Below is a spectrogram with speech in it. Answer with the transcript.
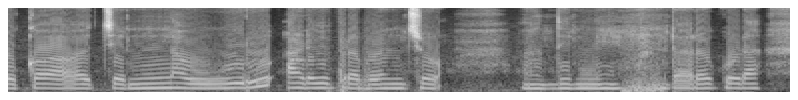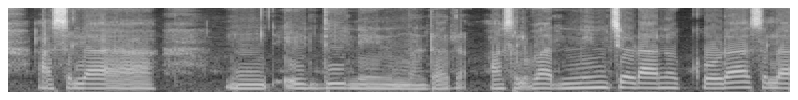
ఒక చిన్న ఊరు అడవి ప్రపంచం. దీన్ని ఏమంటారో కూడా అసలు దీన్ని ఏమంటారు? అసలు వర్ణించడానికి కూడా అసలు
